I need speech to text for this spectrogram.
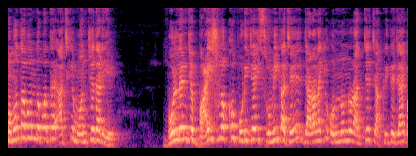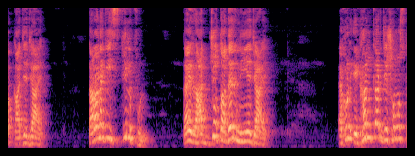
মমতা বন্দ্যোপাধ্যায় আজকে মঞ্চে দাঁড়িয়ে বললেন যে বাইশ লক্ষ পরিযায়ী শ্রমিক আছে, যারা নাকি অন্য অন্য রাজ্যে চাকরিতে যায় বা কাজে যায়, তারা নাকি স্কিলফুল, তাই রাজ্য তাদের নিয়ে যায়। এখন এখানকার যে সমস্ত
